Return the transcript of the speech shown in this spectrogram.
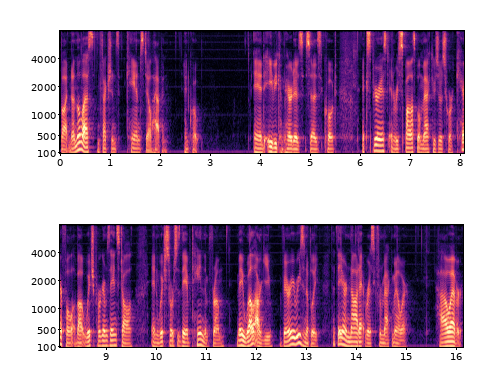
But nonetheless, infections can still happen. End quote. And AV Comparatives says, quote, Experienced and responsible Mac users who are careful about which programs they install and which sources they obtain them from may well argue, very reasonably, that they are not at risk from Mac malware. However,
